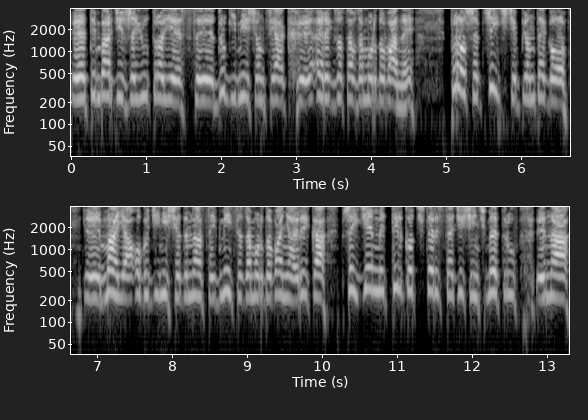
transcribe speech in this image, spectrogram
E, tym bardziej, że jutro jest e, drugi miesiąc, jak Erek został zamordowany. Proszę, przyjdźcie 5 maja o godzinie 17 w miejsce zamordowania Eryka. Przejdziemy tylko 410 metrów na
